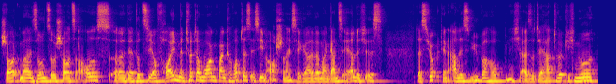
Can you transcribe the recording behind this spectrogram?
Schaut mal, so und so schaut's aus. Äh, der wird sich auch freuen, wenn Twitter morgen bankrott ist, ist ihm auch scheißegal, wenn man ganz ehrlich ist. Das juckt den alles überhaupt nicht. Also der hat wirklich nur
